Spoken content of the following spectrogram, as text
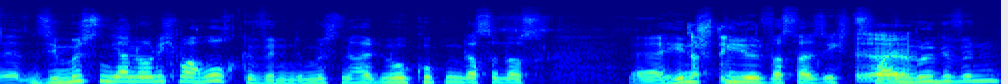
äh, sie müssen ja noch nicht mal hoch gewinnen. Die müssen halt nur gucken, dass sie das äh, Hinspiel, was weiß ich, 2-0 gewinnen.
